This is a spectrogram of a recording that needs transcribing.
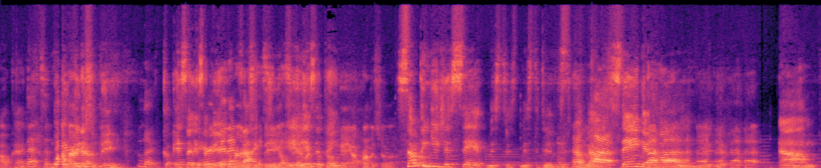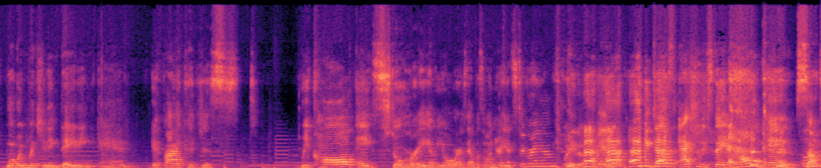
Okay. That's a Well, I heard that's a thing. look. It's a, it's Very a good very, I heard that's a advice. thing. I'm It staying away is a thing. cocaine. I promise y'all. something you just said, Mr. Mr. Dukes, about staying at home. Yeah, yeah. um, when we're mentioning dating, and if I could just recall a story of yours that was on your Instagram. Wait a minute. He does actually stay at home, and oh, someone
